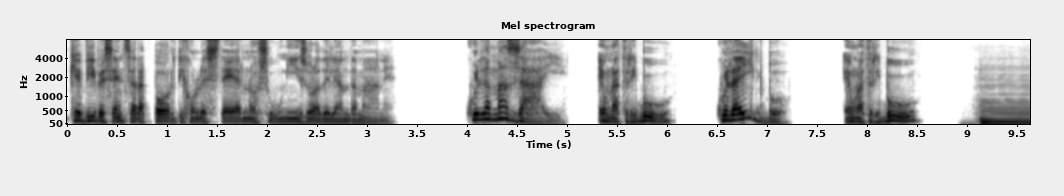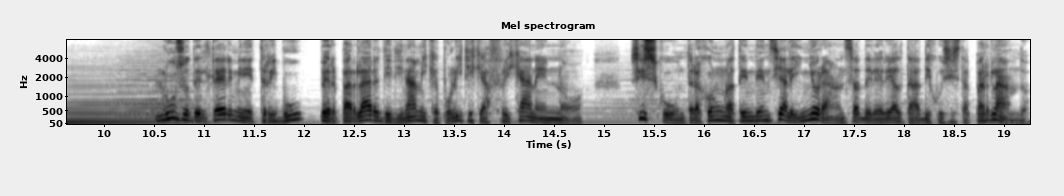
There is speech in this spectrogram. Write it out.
che vive senza rapporti con l'esterno su un'isola delle Andamane. Quella Masai è una tribù? Quella Igbo è una tribù? L'uso del termine tribù per parlare di dinamiche politiche africane e no si scontra con una tendenziale ignoranza delle realtà di cui si sta parlando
